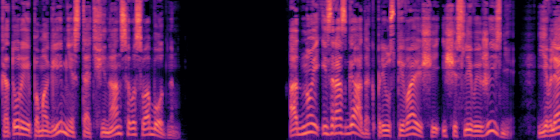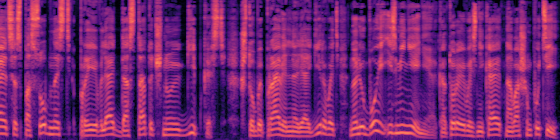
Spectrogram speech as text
которые помогли мне стать финансово свободным. Одной из разгадок преуспевающей и счастливой жизни является способность проявлять достаточную гибкость, чтобы правильно реагировать на любое изменение, которое возникает на вашем пути.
